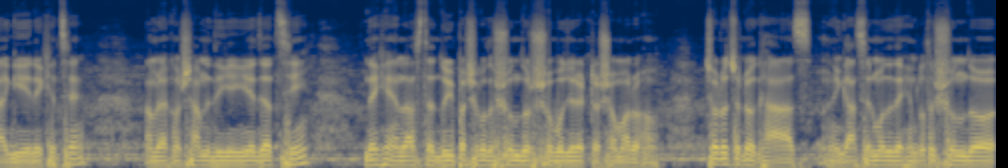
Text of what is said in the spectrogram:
লাগিয়ে রেখেছে। আমরা এখন সামনের দিকে এগিয়ে যাচ্ছি। দেখেন রাস্তার দুই পাশে কত সুন্দর সবুজের একটা সমারোহ। ছোট ছোট ঘাস। গাছের মধ্যে দেখেন কত সুন্দর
